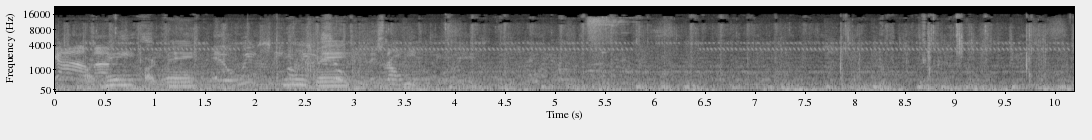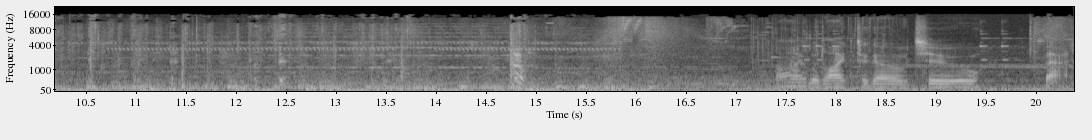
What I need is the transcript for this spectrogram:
Pardon me, pardon me. Excuse me. I would like to go to that.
